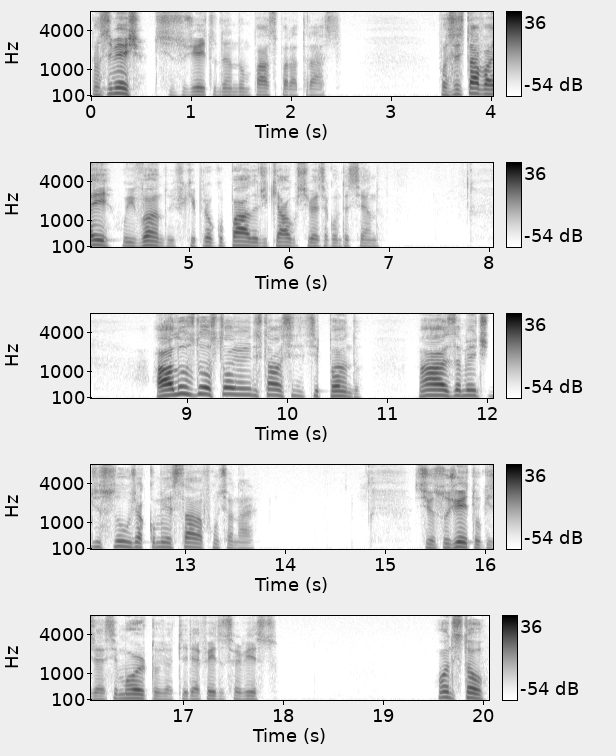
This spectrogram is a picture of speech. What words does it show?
Não se mexa, disse o sujeito, dando um passo para trás. Você estava aí, uivando, e fiquei preocupado de que algo estivesse acontecendo. A luz do sonho ainda estava se dissipando, mas a mente de Sul já começava a funcionar. Se o sujeito o quisesse morto, já teria feito o serviço. Onde estou?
